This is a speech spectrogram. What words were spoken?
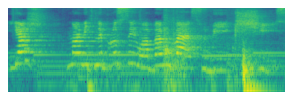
Я ж навіть не просила БМВ собі X6.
